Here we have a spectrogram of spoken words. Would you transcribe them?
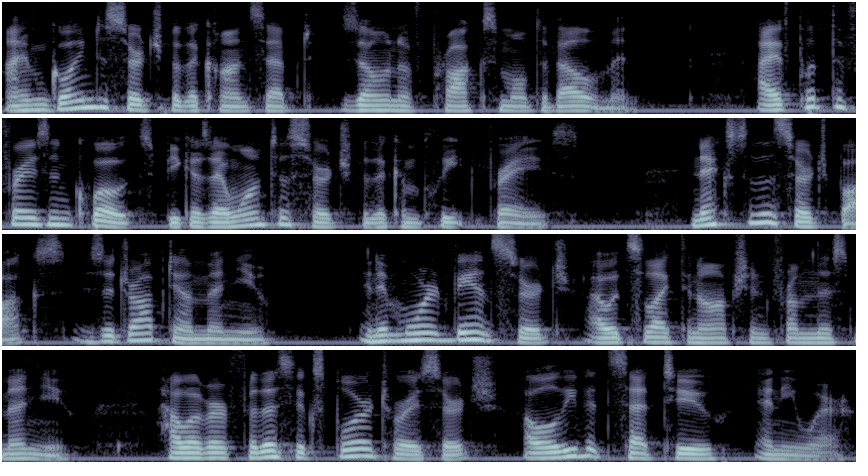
I am going to search for the concept zone of proximal development. I have put the phrase in quotes because I want to search for the complete phrase. Next to the search box is a drop down menu. In a more advanced search, I would select an option from this menu. However, for this exploratory search, I will leave it set to Anywhere.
